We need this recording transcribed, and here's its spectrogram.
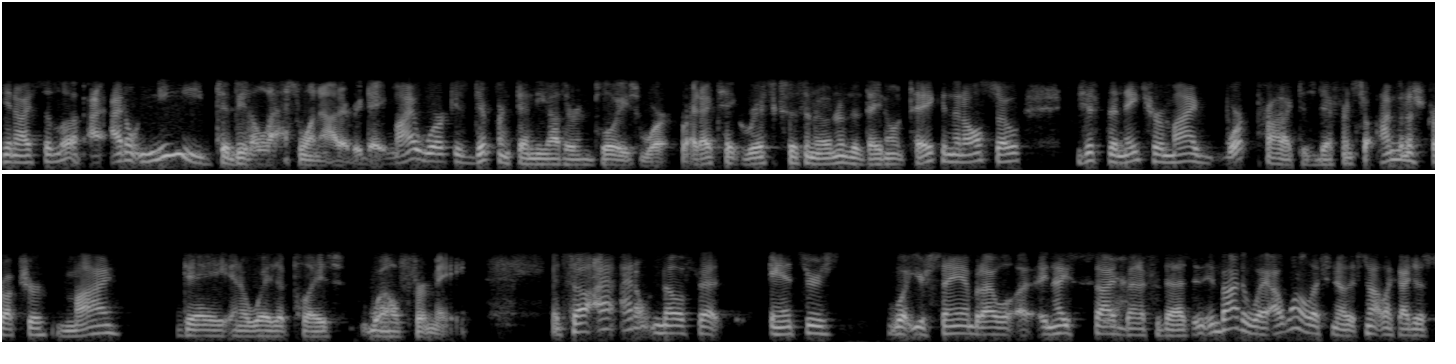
you know, I said, look, I, I don't need to be the last one out every day. My work is different than the other employees' work, right? I take risks as an owner that they don't take. And then also just the nature of my work product is different. So I'm going to structure my day in a way that plays well for me. And so I, I don't know if that answers what you're saying, but I will, a nice side yeah. benefit of that. And, and by the way, I want to let you know it's not like I just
